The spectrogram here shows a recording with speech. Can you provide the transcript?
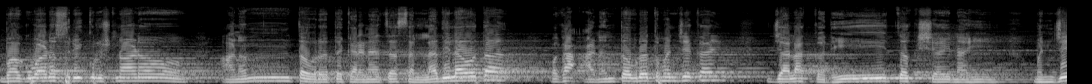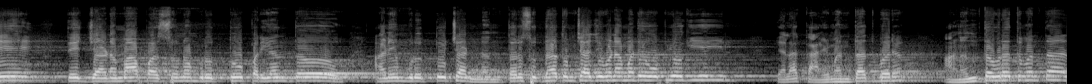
भगवान श्रीकृष्णानं अनंत व्रत करण्याचा सल्ला दिला होता. बघा अनंत व्रत म्हणजे काय? ज्याला कधीच क्षय नाही. म्हणजे ते जन्मापासून मृत्यूपर्यंत आणि मृत्यूच्या नंतर सुद्धा तुमच्या जीवनामध्ये उपयोगी येईल. त्याला काय म्हणतात बरं? अनंतव्रत म्हणतात.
